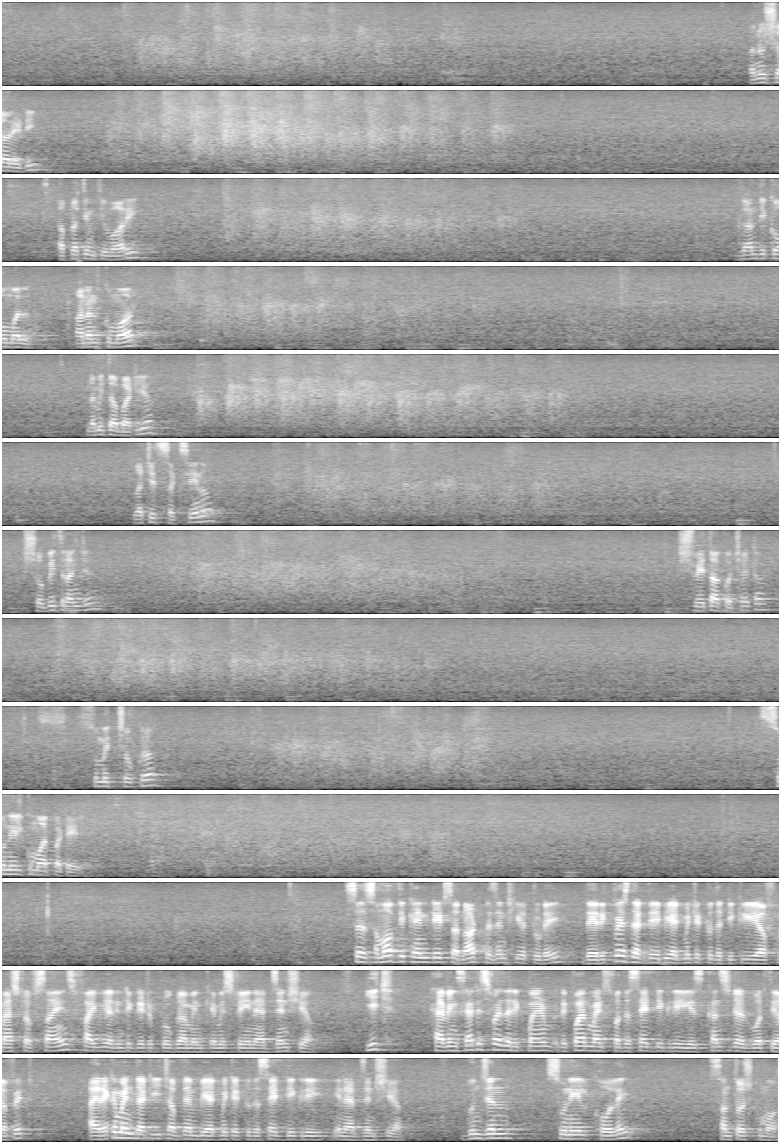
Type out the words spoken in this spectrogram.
Anusha Reddy, अप्रतिम तिवारी गांधी कोमल आनंद कुमार नमिता भाटिया रचित सक्सेना शोभित Ranjan. Shweta कोचेटा। Sumit Chokra. Sunil Kumar Patel. Sir, some of the candidates are not present here today. They request that they be admitted to the degree of Master of Science, five-year integrated program in chemistry in absentia. Each having satisfied the require- requirements for the said degree is considered worthy of it. I recommend that each of them be admitted to the said degree in absentia. Gunjan Sunil Khole, Santosh Kumar.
